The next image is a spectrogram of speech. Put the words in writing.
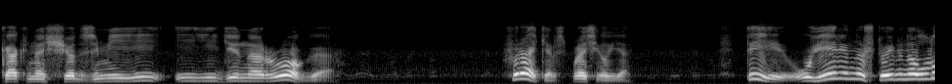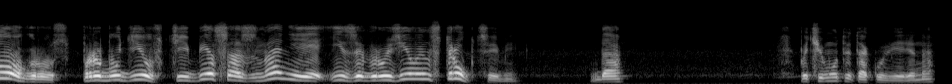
как насчет змеи и единорога? Фракер, спросил я. Ты уверена, что именно Логрус пробудил в тебе сознание и загрузил инструкциями? Да. Почему ты так уверена?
